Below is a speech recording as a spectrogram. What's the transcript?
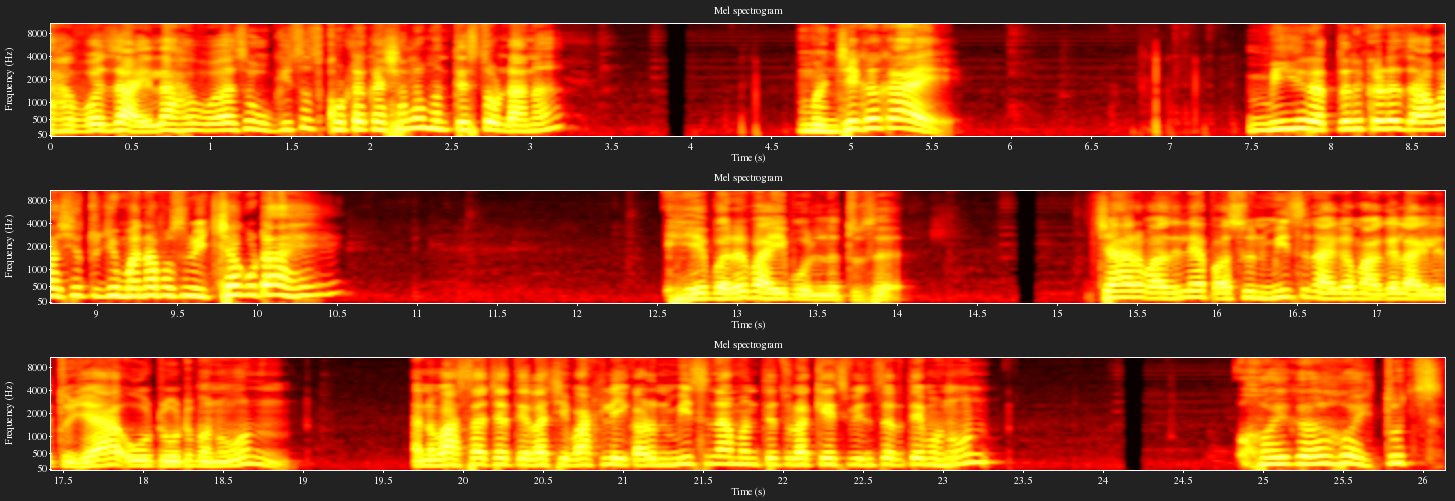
हवं जायला हवं असं उगीच खोटं कशाला म्हणतेस तोंडानं? म्हणजे ग काय? मी रतनकडे जावं अशी तुझी मनापासून इच्छा कुठं आहे? हे बरं बाई बोलणं तुझं. चार वाजल्यापासून मीच नागं मागं लागले तुझ्या उठ उठ म्हणून. आणि वासाच्या तेलाची बाटली काढून मीच ना म्हणते तुला केस विंचरते म्हणून. होय ग होय तूच.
